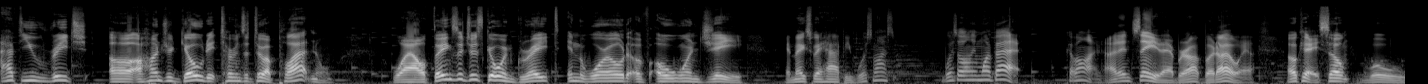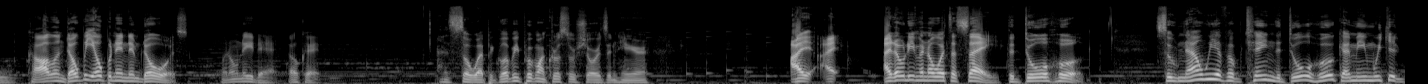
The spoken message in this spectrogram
after you reach uh, 100 gold, it turns into a platinum. Wow, things are just going great in the world of O1G. It makes me happy. Where's my... Where's only one bat? Come on, I didn't say that, bro, but oh well. Okay, so... Whoa, Colin, don't be opening them doors. We don't need that. Okay. That's so epic. Let me put my crystal shards in here. I... I... I don't even know what to say. The dual hook. So now we have obtained the dual hook. I mean, we could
